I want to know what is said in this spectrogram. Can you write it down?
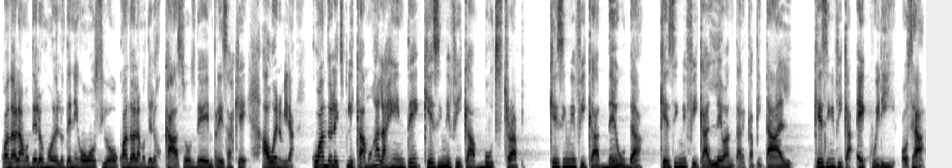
Cuando hablamos de los modelos de negocio, cuando hablamos de los casos de empresas que... Ah, bueno, mira, cuando le explicamos a la gente qué significa bootstrap, qué significa deuda, qué significa levantar capital, qué significa equity. O sea,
